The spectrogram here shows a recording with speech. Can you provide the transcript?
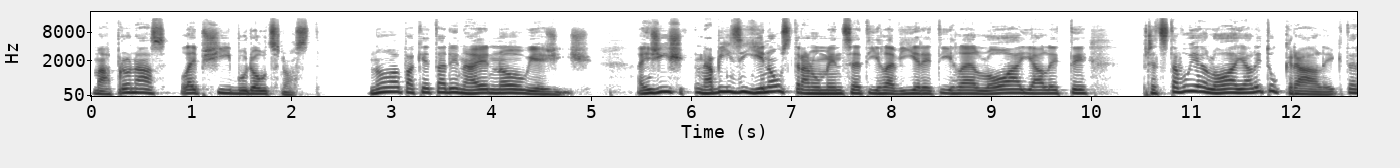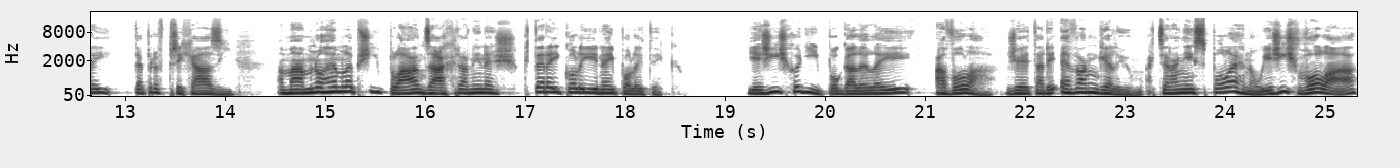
má pro nás lepší budoucnost. No a pak je tady najednou Ježíš. A Ježíš nabízí jinou stranu mince téhle víry, téhle loajality. Představuje loajalitu králi, který teprve přichází a má mnohem lepší plán záchrany než kterýkoliv jiný politik. Ježíš chodí po Galileji a volá, že je tady evangelium, ať se na něj spolehnou. Ježíš volá,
